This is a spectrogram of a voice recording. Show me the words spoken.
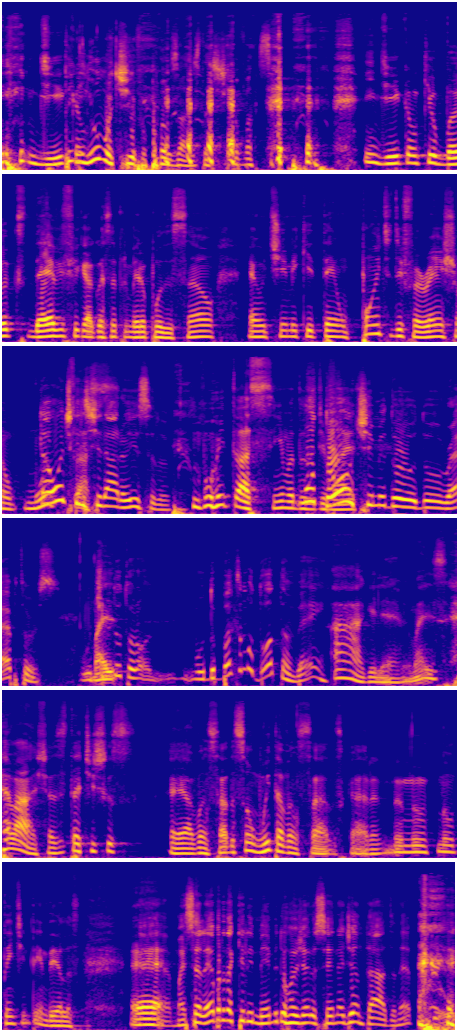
indicam. Tem nenhum motivo para usar as estatísticas avançadas. indicam que o Bucks deve ficar com essa primeira posição. É um time que tem um point differential muito. Da onde que eles tiraram isso, Lucas? muito acima dos Mudou demais. o time do, do Raptors. O mas... time do, Toronto, o do Bucks mudou também. Ah, Guilherme, mas relaxa. As estatísticas é, avançadas são muito avançadas, cara. Não, não, não tente entendê-las. É... é... mas você lembra daquele meme do Rogério Senna adiantado, né? Porque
